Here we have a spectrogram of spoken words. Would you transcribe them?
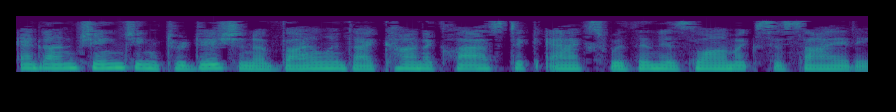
and unchanging tradition of violent iconoclastic acts within Islamic society.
